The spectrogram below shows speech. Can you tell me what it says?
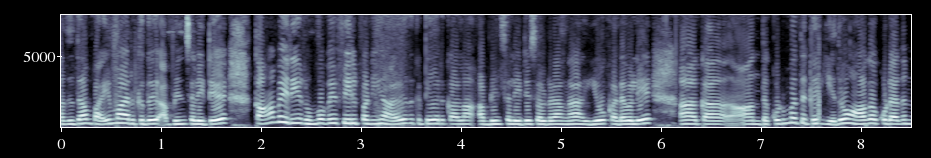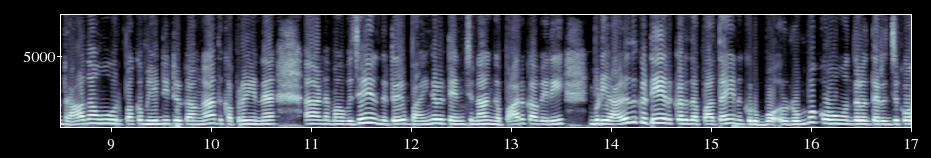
அதுதான் பயமா இருக்குது அப்படின்னு சொல்லிட்டு காவேரி ரொம்பவே ஃபீல் பண்ணி அழுதுகிட்டே இருக்கலாம் அப்படின்னு சொல்லிட்டு சொல்றாங்க. ஐயோ கடவுளே! அந்த குடும்பத்துக்கு எதுவும் ஆகக்கூடாதுன்னு ராதாவும் ஒரு பக்கம் வேண்டிட்டு இருக்காங்க. அதுக்கப்புறம் என்ன? நம்ம விஜய் இருந்துட்டு பயங்கர டென்ஷனா இங்க பாரு காவேரி இப்படி அழுதுகிட்டே இருக்கிறத பார்த்தா எனக்கு ரொம்ப ரொம்ப கோவம் வந்துடும் தெரிஞ்சுக்கோ.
